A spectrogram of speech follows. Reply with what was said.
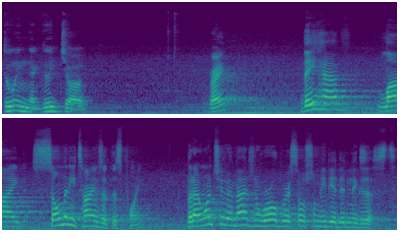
doing a good job. Right? They have lied so many times at this point, but I want you to imagine a world where social media didn't exist.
